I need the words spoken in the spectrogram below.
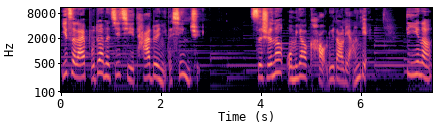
以此来不断的激起他对你的兴趣。此时呢，我们要考虑到两点，第一呢，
